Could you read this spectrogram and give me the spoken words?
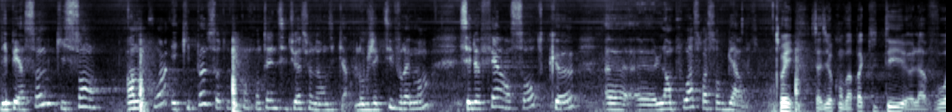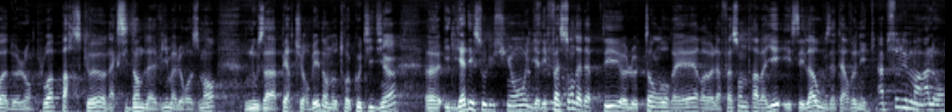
des personnes qui sont en emploi et qui peuvent se trouver confrontées à une situation de handicap. L'objectif vraiment, c'est de faire en sorte que euh, euh, l'emploi soit sauvegardé. Oui, c'est-à-dire qu'on ne va pas quitter euh, la voie de l'emploi parce qu'un accident de la vie, malheureusement, nous a perturbés dans notre quotidien. il y a des solutions, il y a des façons d'adapter le temps horaire, la façon de travailler, et c'est là où vous intervenez. Absolument. Alors,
